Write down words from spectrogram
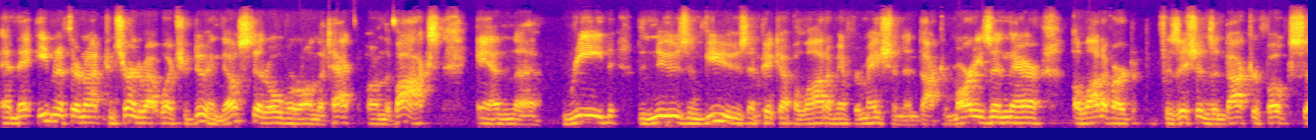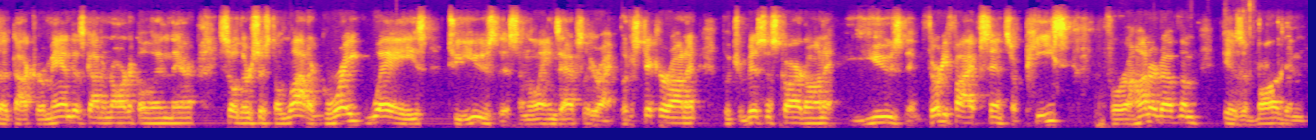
and they, even if they're not concerned about what you're doing, they'll sit over on the tack on the box and uh, read the news and views and pick up a lot of information. And Dr. Marty's in there. A lot of our physicians and doctor folks, uh, Dr. Amanda's got an article in there. So there's just a lot of great ways to use this. And Elaine's absolutely right. Put a sticker on it, put your business card on it, use them. 35 cents a piece for 100 of them is a bargain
